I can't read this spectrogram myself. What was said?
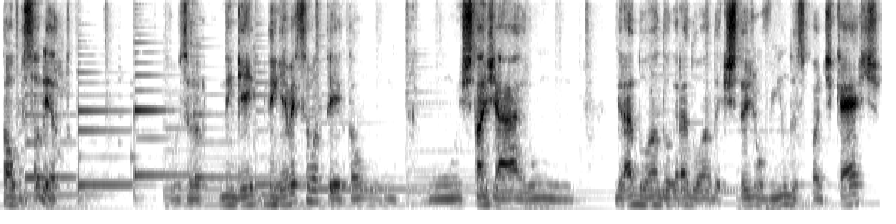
tá obsoleto. Ninguém, ninguém vai se manter. Então, um estagiário, um graduando ou graduanda que esteja ouvindo esse podcast,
